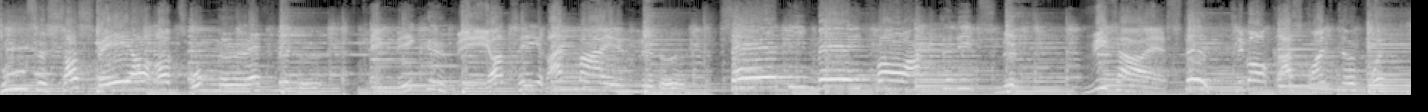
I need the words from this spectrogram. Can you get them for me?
Huse så svære og tunge at flytte Kan ikke være til ret meget nytte Sagde de med et foragteligt snyft Vi tager afsted til vores græsgrønne grøft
